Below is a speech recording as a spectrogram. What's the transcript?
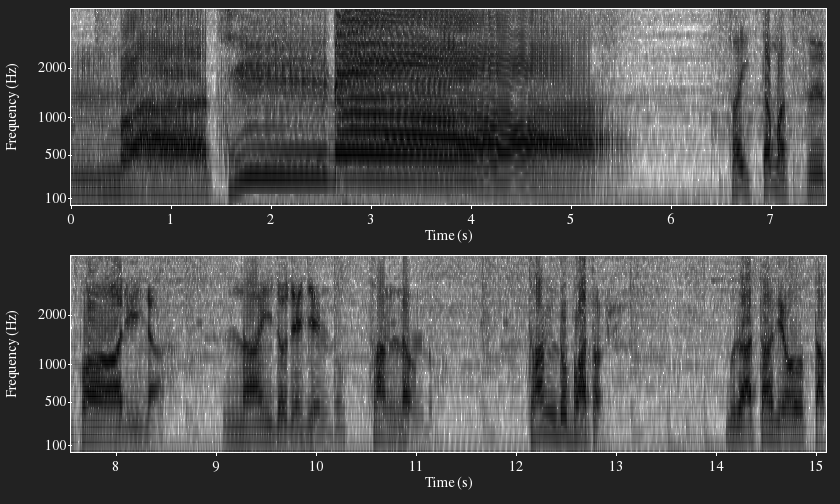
町田埼玉スーパーアリーナ。難易度レジェンド3ラウンド。スタンドバトル。村田亮太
